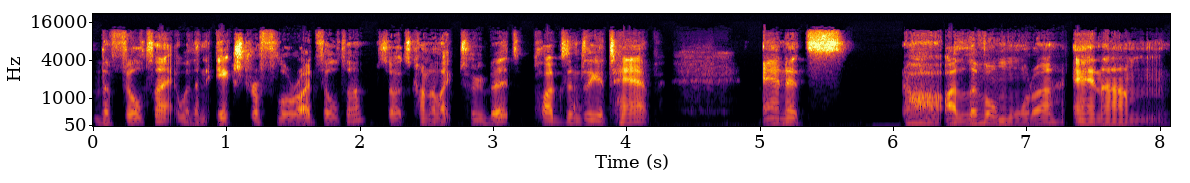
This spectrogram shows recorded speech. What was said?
the filter with an extra fluoride filter. So it's kind of like two bits, plugs into your tap, and it's oh, I live on water, and um,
